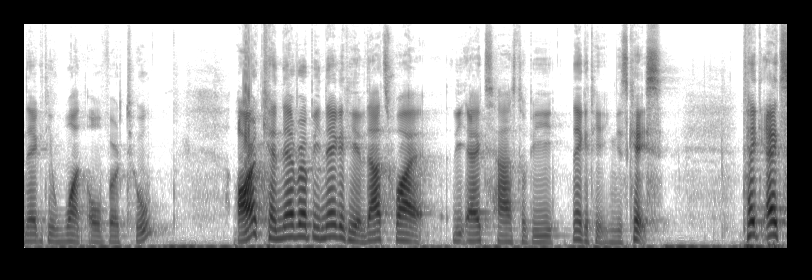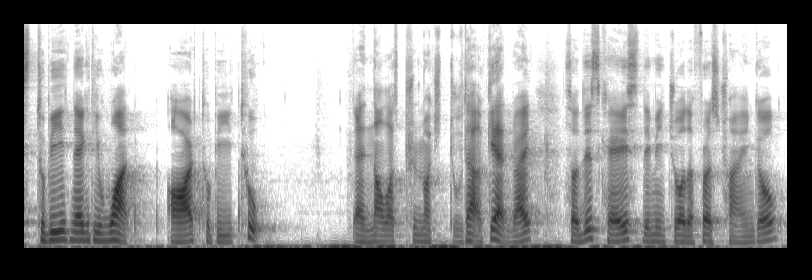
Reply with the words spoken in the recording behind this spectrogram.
negative 1 over 2. r can never be negative. That's why the x has to be negative in this case. Take x to be negative 1, r to be 2. And now let's pretty much do that again, right? So in this case, let me draw the first triangle.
